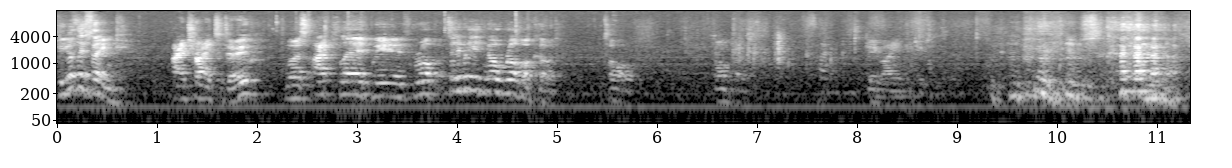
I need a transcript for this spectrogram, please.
the other thing I tried to do was I played with Robo. Does anybody know Robocode at all? Don't they? Do I introduce it?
